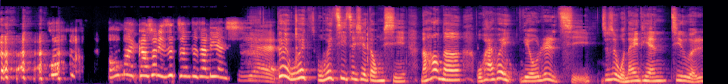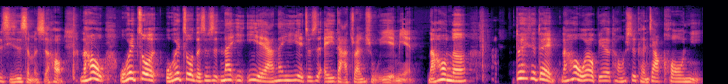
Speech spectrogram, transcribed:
Oh my god！所以你是真的在练习耶？对，我会我会记这些东西，然后呢，我还会留日期，就是我那一天记录的日期是什么时候。然后我会做，我会做的就是那一页啊，那一页就是 Ada 专属页面。然后呢，对对对，然后我有别的同事可能叫 c o n y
